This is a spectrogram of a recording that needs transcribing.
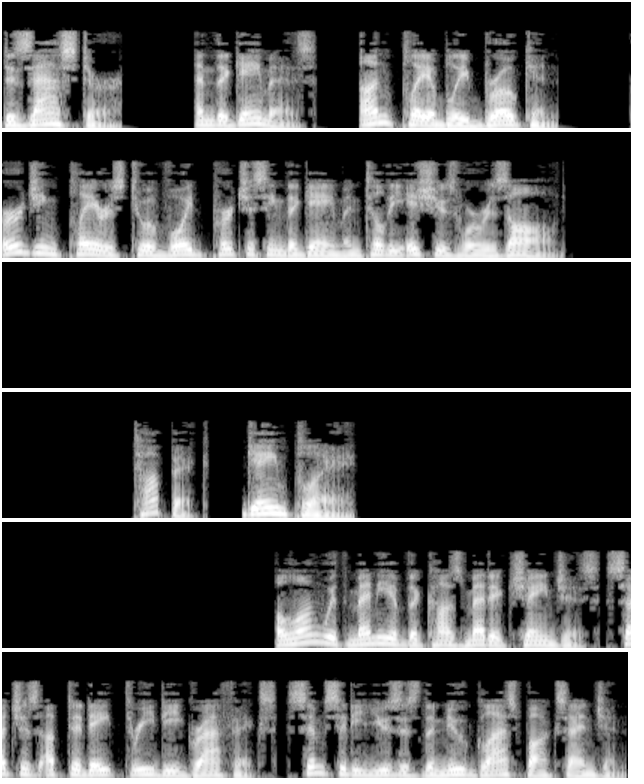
«disaster» and the game as «unplayably broken», urging players to avoid purchasing the game until the issues were resolved. Gameplay Along with many of the cosmetic changes such as up-to-date 3D graphics, SimCity uses the new Glassbox engine.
